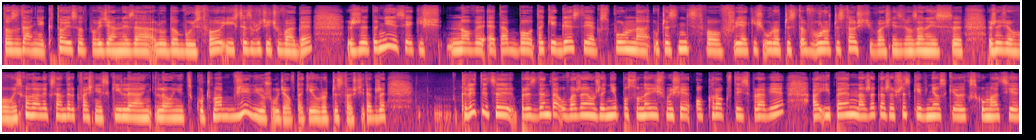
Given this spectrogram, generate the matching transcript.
to zdanie, kto jest odpowiedzialny za ludobójstwo. I chcę zwrócić uwagę, że to nie jest jakiś nowy etap, bo takie gesty jak wspólne uczestnictwo w jakiejś uroczysto w uroczystości właśnie związanej z rzezią wołyńską, to Aleksander Kwaśniewski, Leonid Kuczma wzięli już udział w takiej uroczystości, także krytycy prezydenta uważają, że nie posunęliśmy się o krok w tej sprawie, a IPN narzeka, że wszystkie wnioski o ekshumację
